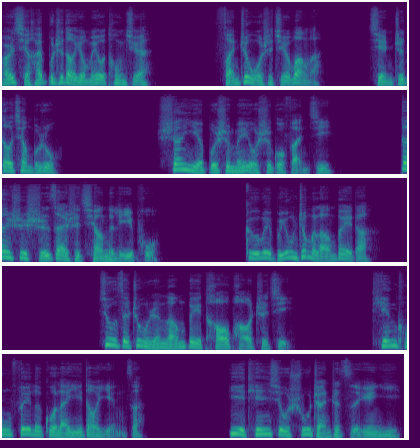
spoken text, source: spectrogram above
而且还不知道有没有痛觉。反正我是绝望了，简直刀枪不入。山野不是没有试过反击，但是实在是强的离谱。各位不用这么狼狈的。就在众人狼狈逃跑之际，天空飞了过来一道影子。叶天秀舒展着紫云翼，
